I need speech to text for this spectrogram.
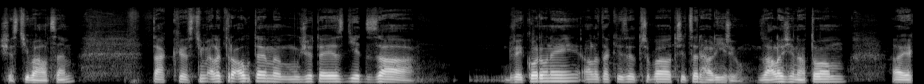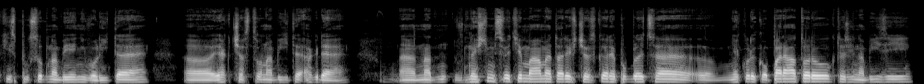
šestiválcem. Tak s tím elektroautem můžete jezdit za dvě koruny, ale taky za třeba 30 halířů. Záleží na tom, jaký způsob nabíjení volíte, jak často nabíjíte a kde. v dnešním světě máme tady v České republice několik operátorů, kteří nabízí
